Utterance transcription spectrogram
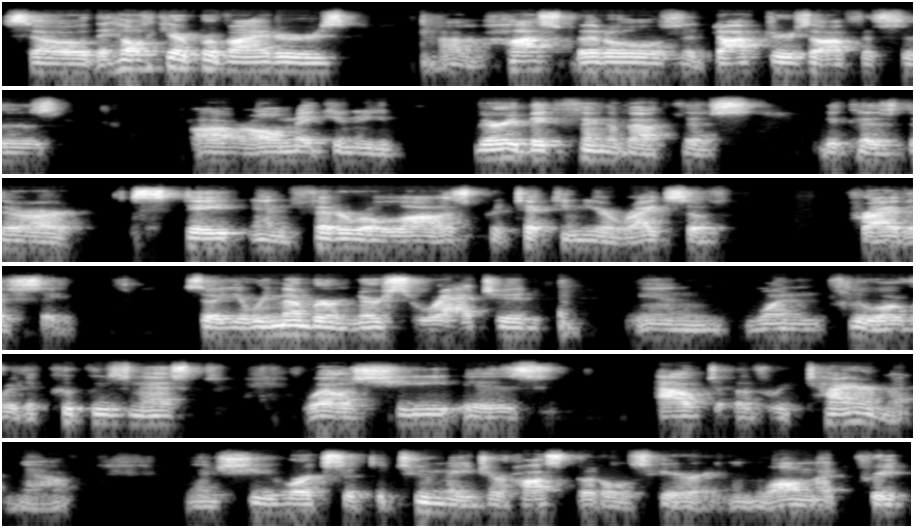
So the healthcare providers, uh, hospitals, doctors' offices are all making a very big thing about this because there are state and federal laws protecting your rights of privacy. So you remember Nurse Ratched in One Flew Over the Cuckoo's Nest? Well, she is out of retirement now and she works at the two major hospitals here in Walnut Creek,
